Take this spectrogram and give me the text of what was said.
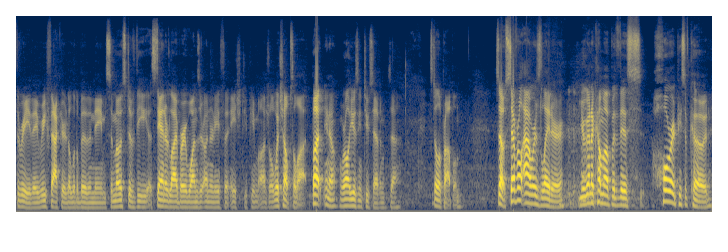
3. They refactored a little bit of the names, so most of the standard library ones are underneath the HTTP module, which helps a lot. But you know, we're all using 2.7, so still a problem. So several hours later, you're going to come up with this horrid piece of code,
